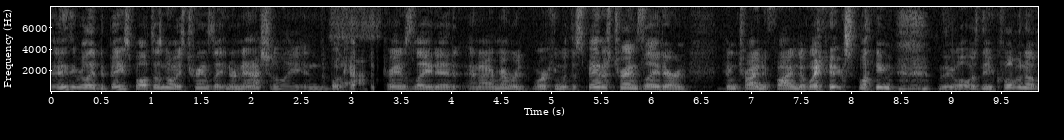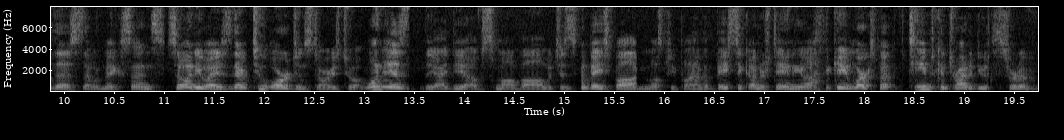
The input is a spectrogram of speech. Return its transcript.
anything related to baseball, it doesn't always translate internationally. And the book yeah. has been translated, and I remember working with the Spanish translator and him trying to find a way to explain what was the equivalent of this that would make sense. So, anyways, there are two origin stories to it. One is the idea of small ball, which is in baseball, most people have a basic understanding of how the game works, but teams can try to do sort of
